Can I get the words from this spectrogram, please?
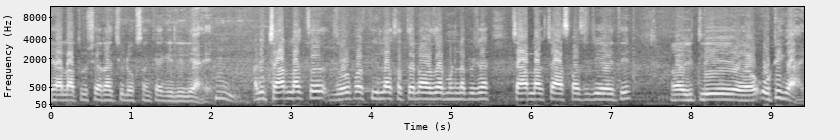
या लातूर शहराची लोकसंख्या गेलेली आहे. आणि चार लाखचं जवळपास तीन लाख सत्त्याण्णव हजार म्हणण्यापेक्षा चार लाखच्या आसपास जी आहे ती इथली वोटिंग आहे.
